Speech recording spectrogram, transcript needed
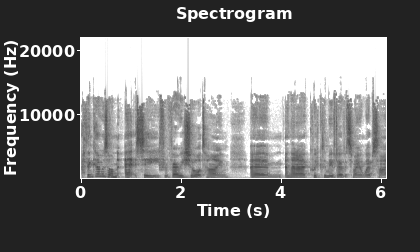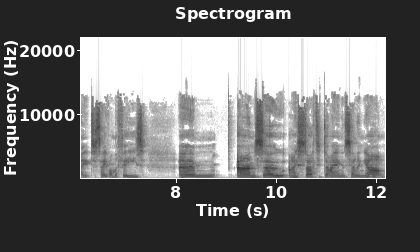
I think I was on Etsy for a very short time, um, and then I quickly moved over to my own website to save on the fees. Um, and so I started dyeing and selling yarn,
